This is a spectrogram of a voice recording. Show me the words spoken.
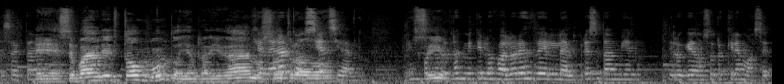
Exactamente. Eh, se puede abrir todo un mundo y en realidad Generar nosotros... conciencia. Es importante Sí. transmitir los valores de la empresa también, de lo que nosotros queremos hacer.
